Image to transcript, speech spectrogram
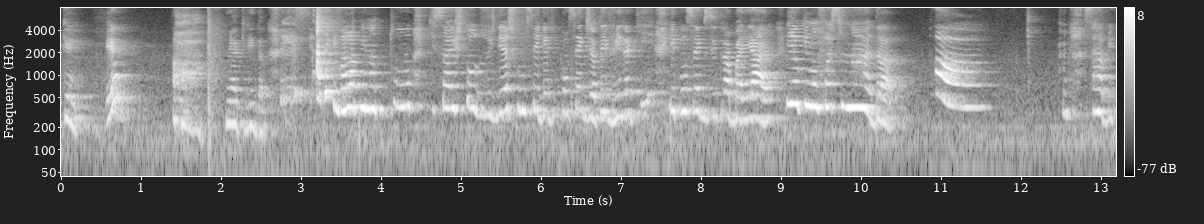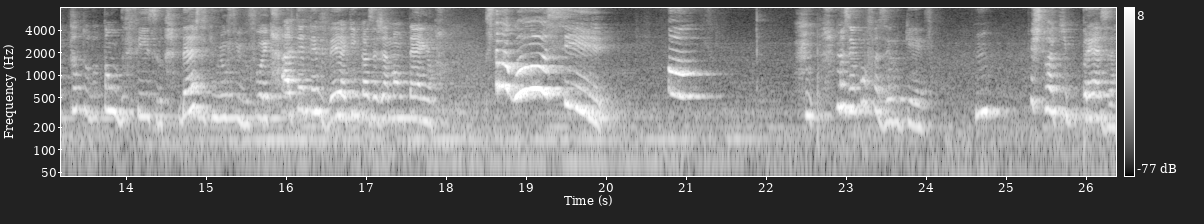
Quem? Eu? Ah, minha querida, até que vale a pena tu que sais todos os dias, consegues, consegues até vir aqui e consegues ir trabalhar. E eu que não faço nada. Ah, sabe, tá tudo tão difícil. Desde que meu filho foi, até TV aqui em casa já não tenho. Estragou-se! Oh. Mas eu vou fazer o quê? Hum? Estou aqui presa.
